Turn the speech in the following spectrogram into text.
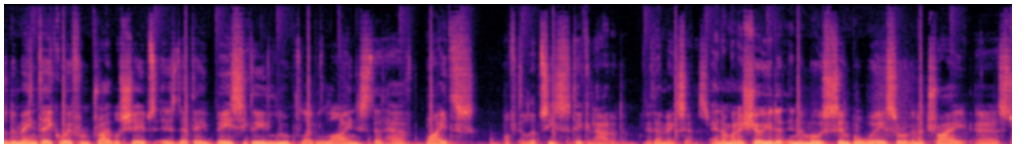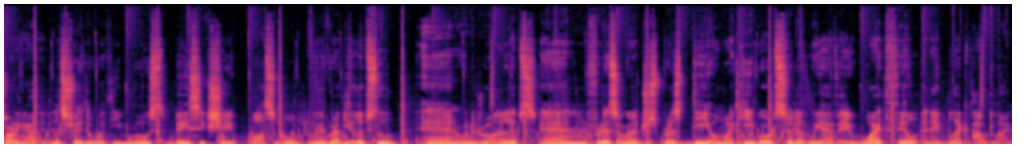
So the main takeaway from tribal shapes is that they basically look like lines that have bites of ellipses taken out of them, if that makes sense. And I'm going to show you that in the most simple way. So we're going to try uh, starting out in Illustrator with the most basic shape possible. I'm going to grab the ellipse tool and we're going to draw an ellipse. And for this, I'm going to just press D on my keyboard so that we have a white fill and a black outline.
